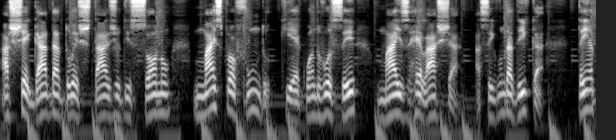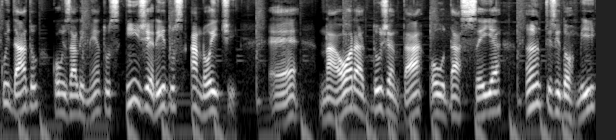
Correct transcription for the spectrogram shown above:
a chegada do estágio de sono mais profundo, que é quando você mais relaxa. A segunda dica: tenha cuidado com os alimentos ingeridos à noite. É, na hora do jantar ou da ceia, antes de dormir,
